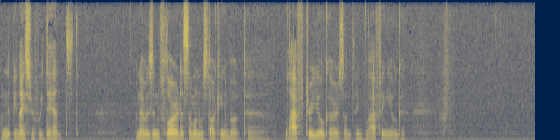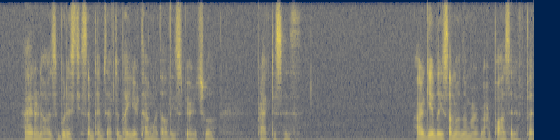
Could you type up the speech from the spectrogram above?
Wouldn't it be nicer if we danced? When I was in Florida, someone was talking about uh, laughter yoga or something, laughing yoga. I don't know, as a Buddhist you sometimes have to bite your tongue with all these spiritual practices. Arguably some of them are, are positive, but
